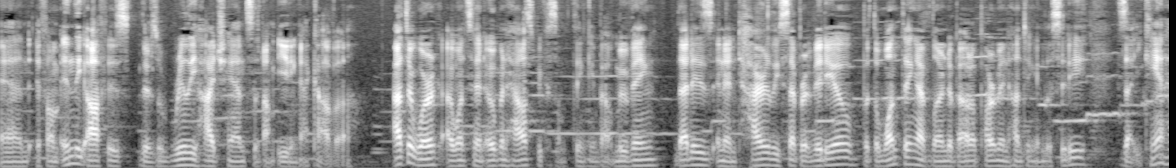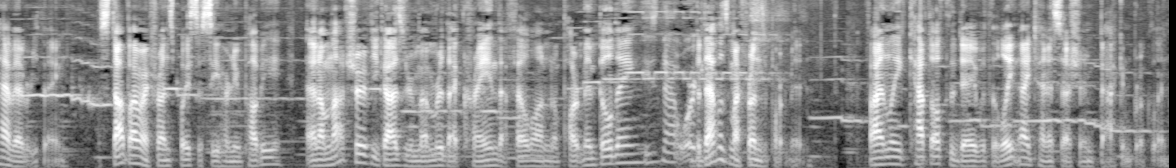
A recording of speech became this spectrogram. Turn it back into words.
and if I'm in the office, there's a really high chance that I'm eating at Cava. After work, I went to an open house because I'm thinking about moving. That is an entirely separate video, but the one thing I've learned about apartment hunting in the city is that you can't have everything. Stopped by my friend's place to see her new puppy, and I'm not sure if you guys remember that crane that fell on an apartment building. He's not working. But that was my friend's apartment. Finally, capped off the day with a late night tennis session back in Brooklyn.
